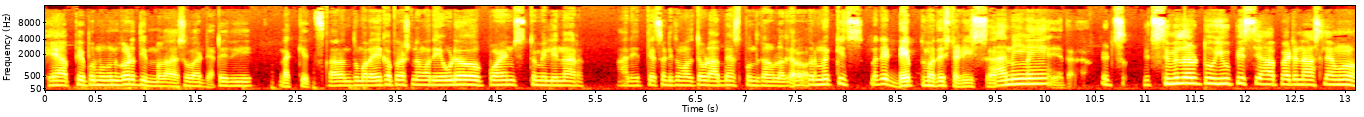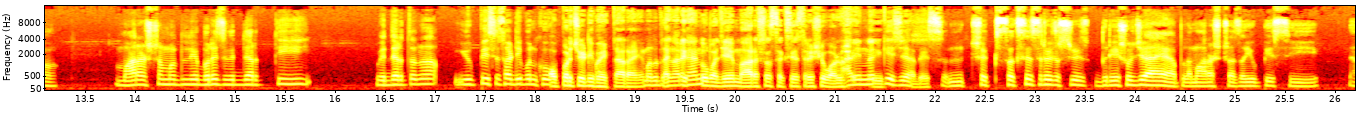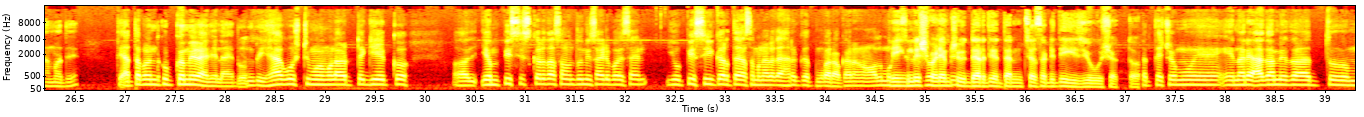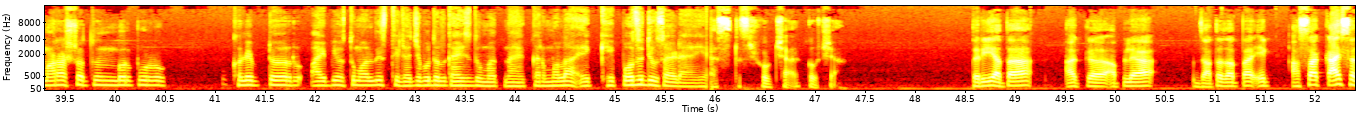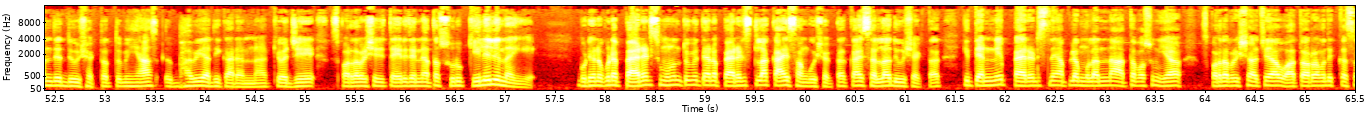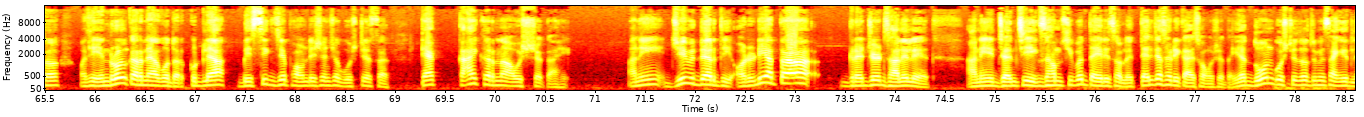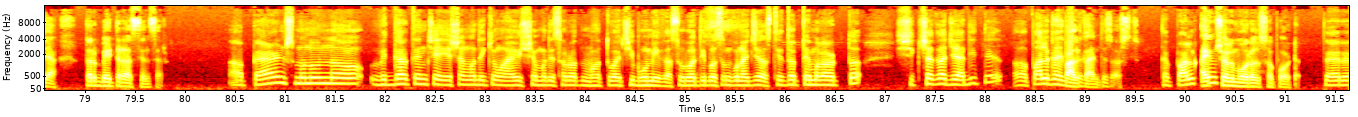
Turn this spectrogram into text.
ह्या पेपरमधून घडतील मला असं वाटतं. तरी नक्कीच. कारण तुम्हाला एका प्रश्नामध्ये एवढं पॉईंट्स तुम्ही लिहिणार आणि त्यासाठी तुम्हाला तेवढा अभ्यास पण करावा लागेल. तर नक्कीच म्हणजे डेप्थमध्ये स्टडीज आणि it's it's similar to UPSC हा पॅटर्न असल्यामुळं महाराष्ट्रामधले बरेच विद्यार्थी विद्यार्थ्यांना युपीएससी साठी पण खूप ऑपॉर्च्युनिटी भेटणार आहे. म्हणजे महाराष्ट्र सक्सेस रेशो वाढू आणि. नक्कीच सक्सेस रेशो जे आहे आपला महाराष्ट्राचा युपीएससी त्यामध्ये ते आतापर्यंत खूप कमी राहिलेला आहे. परंतु ह्या गोष्टीमुळे मला वाटतं की एक एम पी सीच करत असताना तुम्ही साईड बाय साईड युपीएससी करताय असं म्हणायला हरकत नाही. कारण ऑलमोस्ट इंग्लिश मिडियमचे विद्यार्थी त्यांच्यासाठी ते इझी होऊ शकतं. तर त्याच्यामुळे येणाऱ्या आगामी काळात महाराष्ट्रातून भरपूर कलेक्टर आय पी एस तुम्हाला दिसतील याच्याबद्दल काहीच दुमत नाही. कारण मला एक हे पॉझिटिव्ह साईड आहे. खूप छान खूप छान. तरी आता आक- आपल्या जाता जाता एक असा काय संदेश देऊ शकता तुम्ही ह्या भावी अधिकाऱ्यांना किंवा जे स्पर्धा परीक्षेची तयारी त्यांनी आता सुरू केलेली नाहीये? कुठे ना कुठे पॅरेंट्स म्हणून तुम्ही त्यांना पॅरेंट्सला काय सांगू शकता काय सल्ला देऊ शकता की त्यांनी पॅरेंट्सने आपल्या मुलांना आतापासून या स्पर्धा परीक्षाच्या वातावरणामध्ये कसं म्हणजे एनरोल करण्या अगोदर कुठल्या बेसिक जे फाउंडेशनच्या गोष्टी असतात त्या काय करणं आवश्यक आहे? आणि जे विद्यार्थी ऑलरेडी आता ग्रॅज्युएट झालेले आहेत आणि ज्यांची एक्झामची पण तयारी चालू आहे त्यांच्यासाठी काय सांगू शकता? या दोन गोष्टी जर तुम्ही सांगितल्या तर बेटर असेल सर पॅरेंट्स म्हणून विद्यार्थ्यांच्या यशामध्ये किंवा आयुष्यामध्ये सर्वात महत्त्वाची भूमिका सुरुवातीपासून कोणाची असते तर ते मला वाटतं शिक्षकाच्या आधी ते अ, पालकांची पालकांचंच असतं. तर पालक मोरल सपोर्ट तर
